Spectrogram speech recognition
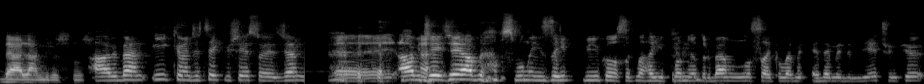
değerlendiriyorsunuz? Abi ben ilk önce tek bir şey söyleyeceğim. Ee, abi J.J. Abrams bunu izleyip büyük olasılıkla hayıflanıyordur. Ben bunu nasıl akıl edemedim diye. Çünkü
